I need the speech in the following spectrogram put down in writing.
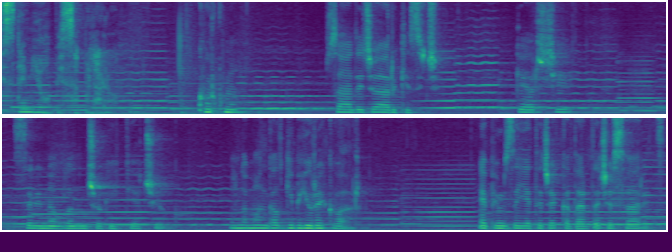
İstemiyor bir saplarım. Korkma. Sadece ağrı kesici. Gerçi senin ablanın çok ihtiyacı yok. Onda mangal gibi yürek var. Hepimize yetecek kadar da cesaret.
